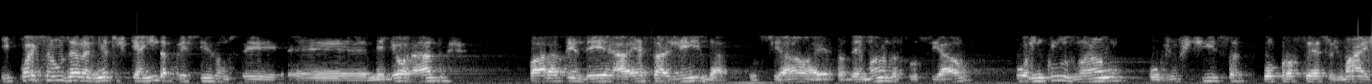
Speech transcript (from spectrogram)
e quais são os elementos que ainda precisam ser é, melhorados para atender a essa agenda social, a essa demanda social por inclusão, por justiça, por processos mais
